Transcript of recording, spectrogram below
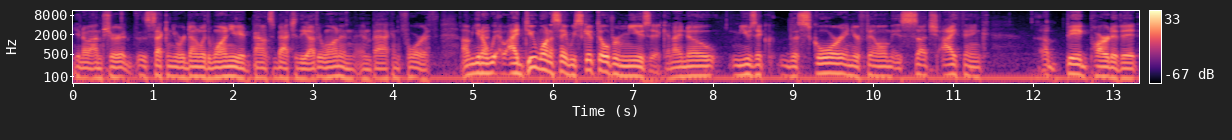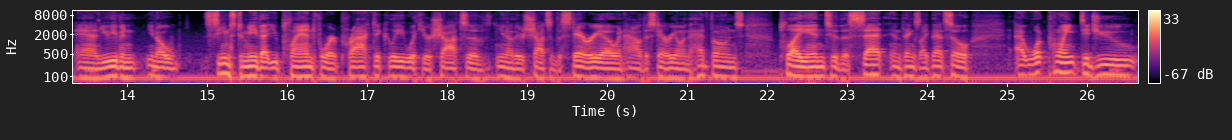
you know, I'm sure the second you were done with one, you bounced back to the other one and, and back and forth. Um, you know, we, I do want to say we skipped over music, and I know music, the score in your film is such, I think, a big part of it, and you even, you know, seems to me that you planned for it practically with your shots of you know there's shots of the stereo and how the stereo and the headphones play into the set and things like that. So, at what point did you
